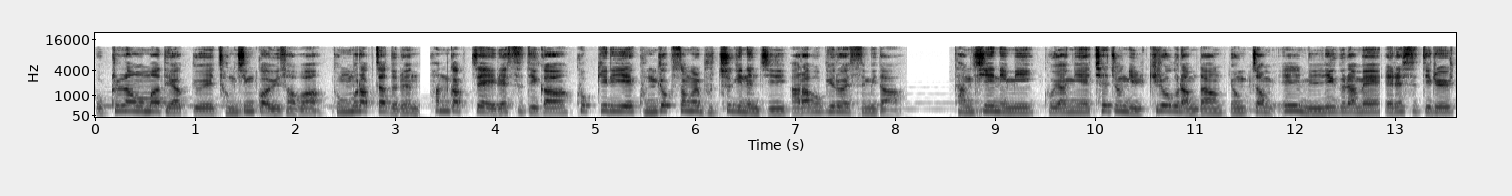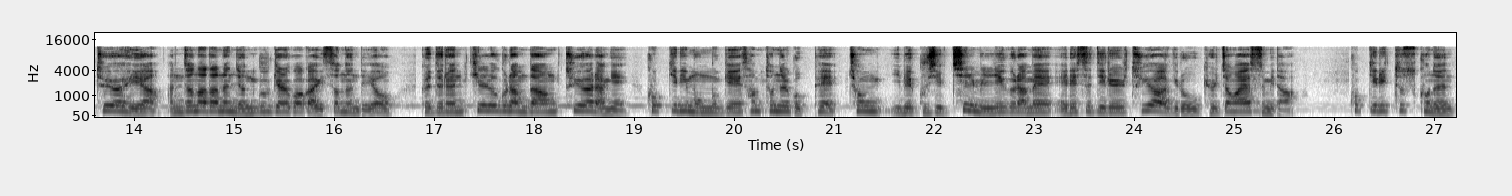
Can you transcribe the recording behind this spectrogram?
오클라호마 대학교의 정신과 의사와 동물학자들은 환각제 LSD가 코끼리의 공격성을 부추기는지 알아보기로 했습니다. 당시엔 이미 고양이의 체중 1kg당 0.1mg의 LSD를 투여해야 안전하다는 연구 결과가 있었는데요. 그들은 킬로그램당 투여량에 코끼리 몸무게 3톤을 곱해 총 297mg의 LSD를 투여하기로 결정하였습니다. 코끼리 투스코는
